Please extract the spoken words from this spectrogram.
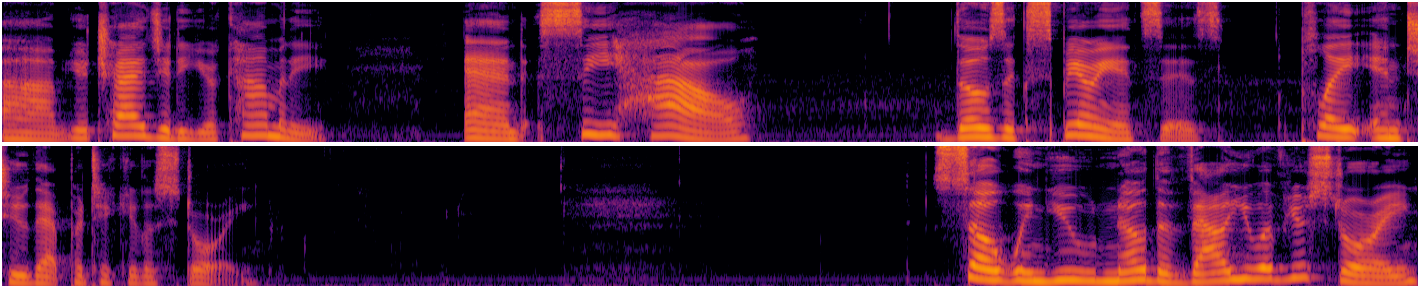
um, your tragedy your comedy and see how those experiences play into that particular story so when you know the value of your story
